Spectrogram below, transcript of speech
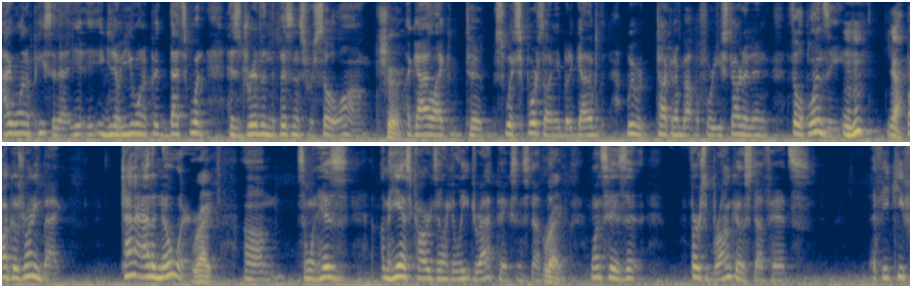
I want a piece of that. You, you know, you want to. That's what has driven the business for so long. Sure. A guy like to switch sports on you, but a guy that we were talking about before you started, and Philip Lindsay, Yeah. Broncos running back, kind of out of nowhere. Right. Um, so when his, I mean, he has cards in like elite draft picks and stuff. but Right. Once his uh, first Broncos stuff hits, if he keeps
